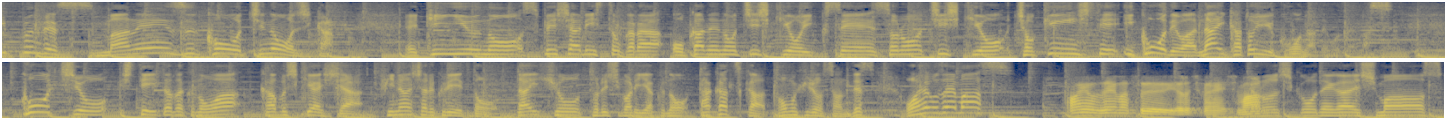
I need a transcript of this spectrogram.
31分です。マネーズコーチのお時間。え金融のスペシャリストからお金の知識を育成その知識を貯金していこうではないかというコーナーでございますコーチをしていただくのは株式会社フィナンシャルクリエイト代表取締役の高塚智博さんです。おはようございます。おはようございます。よろしくお願いします。よろしくお願いします。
